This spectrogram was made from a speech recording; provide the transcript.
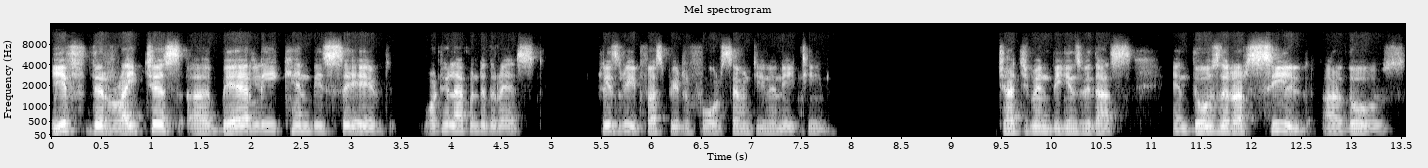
If the righteous uh, barely can be saved, what will happen to the rest? Please read First Peter 4 17 and 18. Judgment begins with us, and those that are sealed are those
